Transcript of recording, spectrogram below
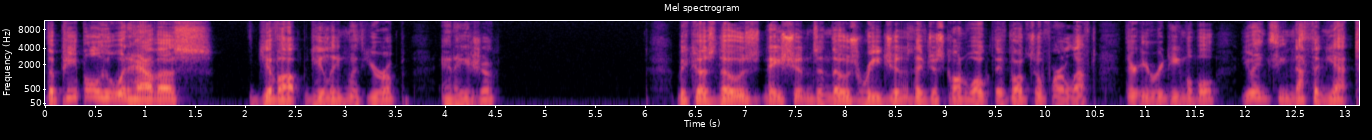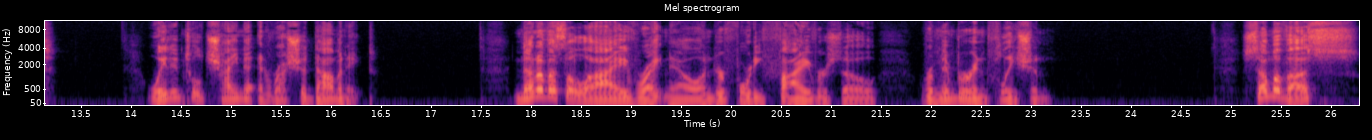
The people who would have us give up dealing with Europe and Asia because those nations and those regions, they've just gone woke, they've gone so far left, they're irredeemable. You ain't seen nothing yet. Wait until China and Russia dominate. None of us alive right now, under 45 or so, remember inflation. Some of us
